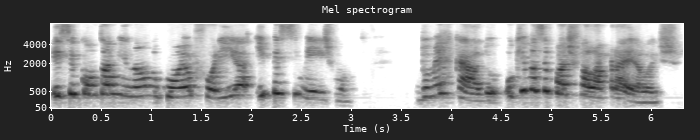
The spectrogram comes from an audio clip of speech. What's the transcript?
e se contaminando com euforia e pessimismo do mercado. O que você pode falar para elas?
